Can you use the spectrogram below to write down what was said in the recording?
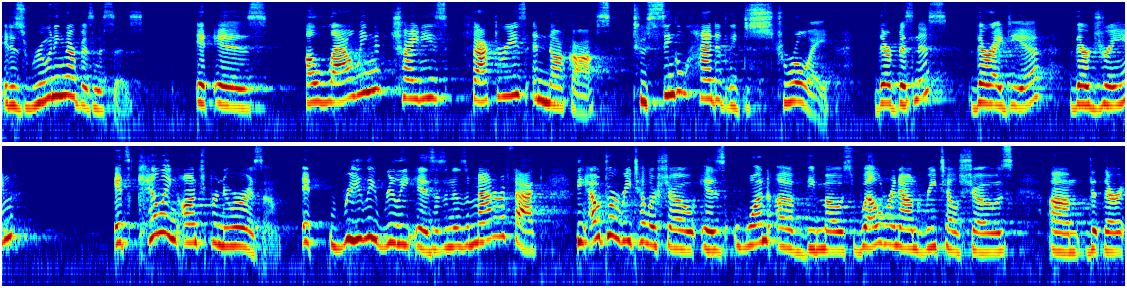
It is ruining their businesses. It is allowing Chinese factories and knockoffs to single handedly destroy their business, their idea, their dream. It's killing entrepreneurism. It really, really is. And as a matter of fact, the Outdoor Retailer Show is one of the most well renowned retail shows um, that, there,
